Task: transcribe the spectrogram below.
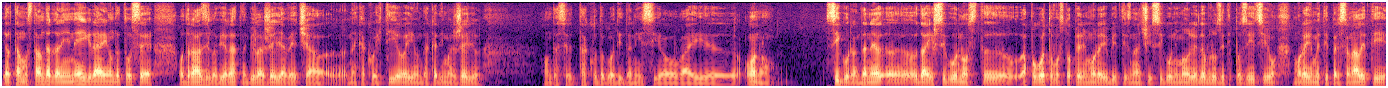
jel tamo standardan i ne igra i onda to se odrazilo, vjerojatno je bila želja veća, nekako je htio i onda kad ima želju, onda se tako dogodi da nisi ovaj, ono, siguran, da ne e, daješ sigurnost, e, a pogotovo stoperi moraju biti znači, sigurni, moraju dobro uzeti poziciju, moraju imati personality,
